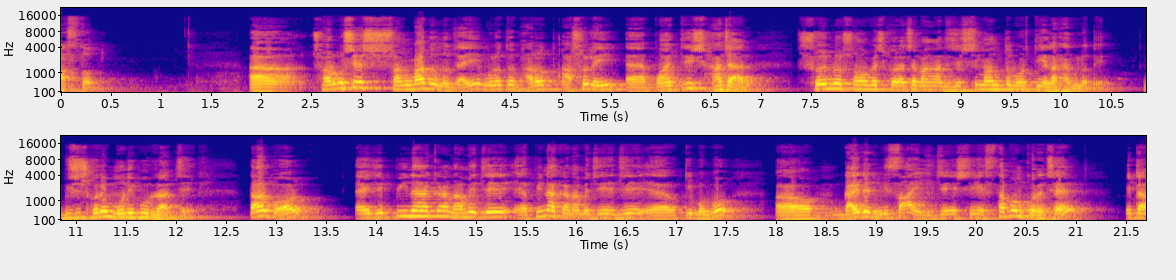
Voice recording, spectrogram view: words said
বাস্তব? সর্বশেষ সংবাদ অনুযায়ী মূলত ভারত আসলেই পঁয়ত্রিশ হাজার সৈন্য সমাবেশ করেছে বাংলাদেশের সীমান্তবর্তী এলাকাগুলোতে, বিশেষ করে মণিপুর রাজ্যে। তারপর এই যে পিনাকা নামে যে পিনাকা নামে যে যে কি বলব গাইডেড মিসাইল যে সে স্থাপন করেছে এটা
